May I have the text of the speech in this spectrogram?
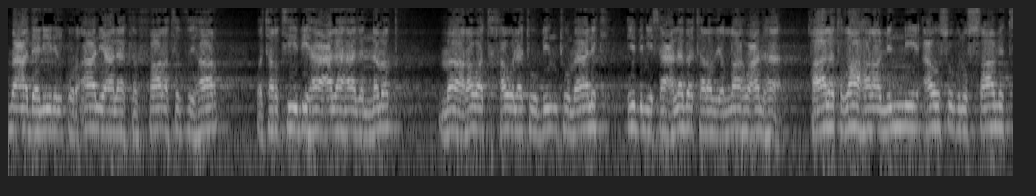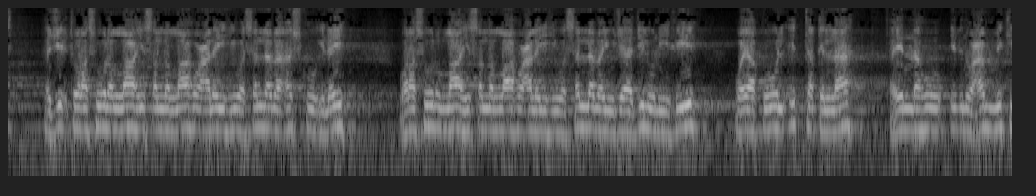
مع دليل القرآن على كفارة الظهار وترتيبها على هذا النمط ما روت خولة بنت مالك ابن ثعلبة رضي الله عنها قالت ظاهر مني أوس بن الصامت فجئت رسول الله صلى الله عليه وسلم أشكو إليه ورسول الله صلى الله عليه وسلم يجادلني فيه ويقول اتق الله فإنه ابن عمك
